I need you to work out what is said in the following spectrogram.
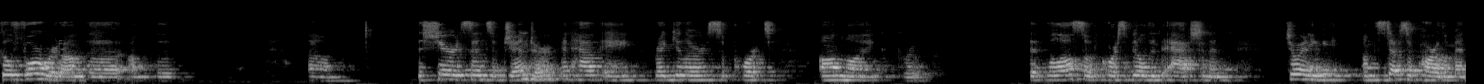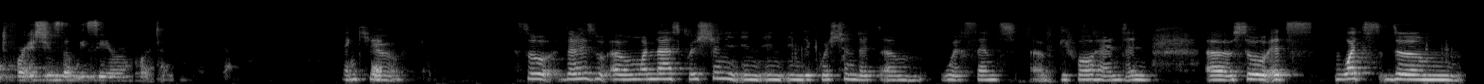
go forward on the, on the, um, the shared sense of gender and have a regular support online group that will also, of course, build into action and joining on the steps of parliament for issues that we see are important. Thank you. So there is uh, one last question in, in, in the question that um, were sent uh, beforehand. And uh, so it's what's the, um,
